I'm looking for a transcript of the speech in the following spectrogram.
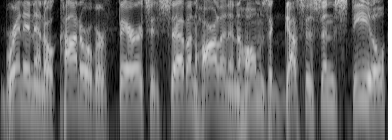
Brennan and O'Connor over Farris at 7. Harlan and Holmes at Gustafson. Steele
